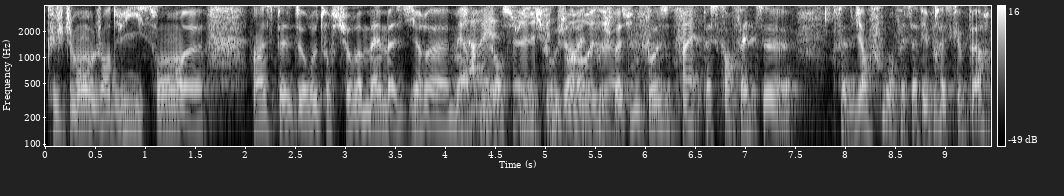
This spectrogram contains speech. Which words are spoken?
que justement aujourd'hui ils sont euh, un espèce de retour sur eux-mêmes à se dire euh, merde j'en suis, euh, il faut que j'arrête, il faut que je fasse une pause Ouais. parce qu'en fait euh, ça devient fou en fait, ça fait presque peur.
